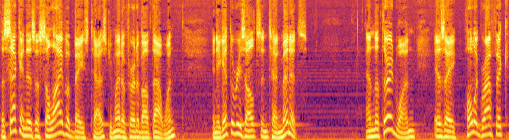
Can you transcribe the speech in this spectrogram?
The second is a saliva based test. You might have heard about that one. And you get the results in 10 minutes. And the third one is a holographic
